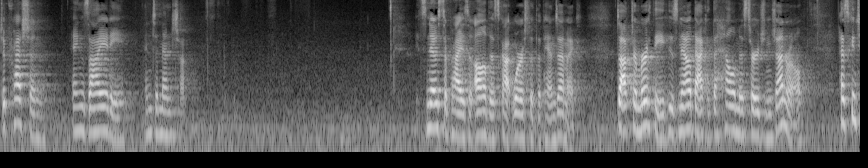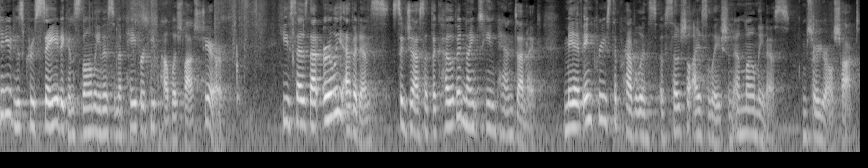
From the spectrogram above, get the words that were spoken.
depression, anxiety, and dementia. It's no surprise that all of this got worse with the pandemic. Dr. Murthy, who's now back at the helm as Surgeon General, has continued his crusade against loneliness in a paper he published last year. He says that early evidence suggests that the COVID 19 pandemic may have increased the prevalence of social isolation and loneliness. I'm sure you're all shocked.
